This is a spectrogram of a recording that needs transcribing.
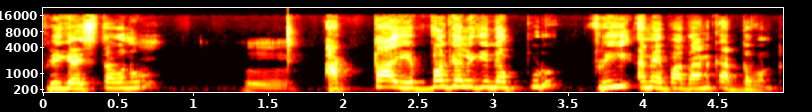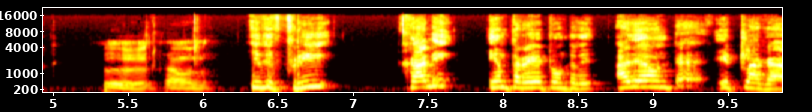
ఫ్రీగా ఇస్తావా నువ్వు? అట్టా ఇవ్వగలిగినప్పుడు ఫ్రీ అనే పదానికి అర్థం ఉంటుంది. ఇది ఫ్రీ కానీ ఇంత రేట్ ఉంటుంది. అదేమంటే ఇట్లాగా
